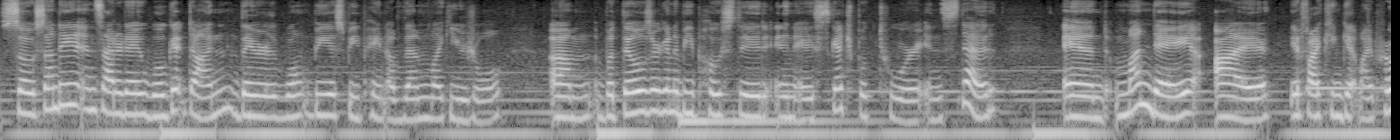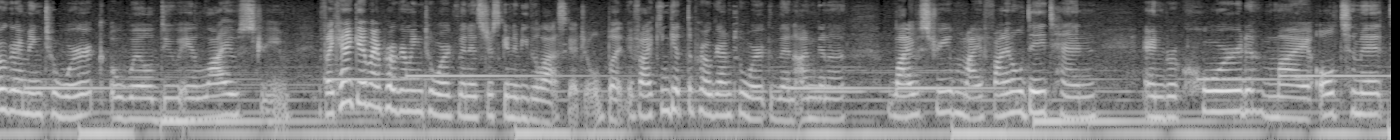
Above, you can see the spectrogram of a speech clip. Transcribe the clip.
So Sunday and Saturday will get done. There won't be a speed paint of them like usual. Um, but those are going to be posted in a sketchbook tour instead. And Monday, I, if I can get my programming to work, will do a live stream. If I can't get my programming to work, then it's just going to be the last schedule. But if I can get the program to work, then I'm going to live stream my final day 10 and record my ultimate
